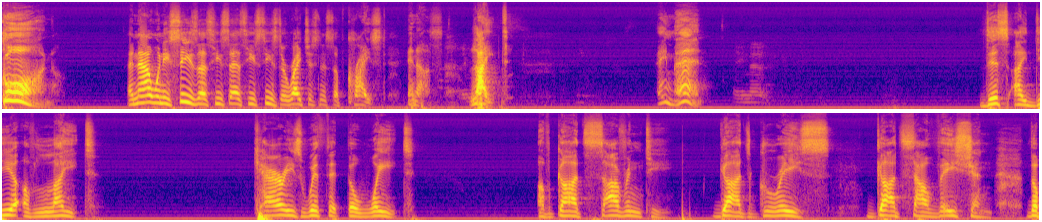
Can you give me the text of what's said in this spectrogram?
gone. And now when he sees us, he says he sees the righteousness of Christ in us. Light. Amen. this idea of light carries with it the weight of God's sovereignty, God's grace, God's salvation, the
